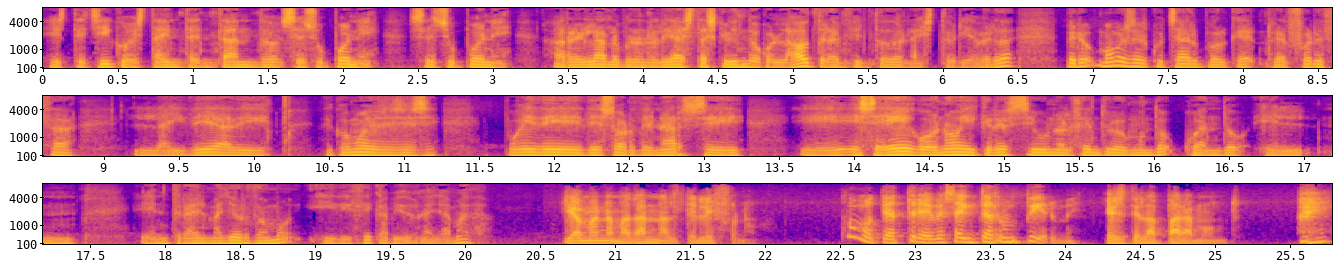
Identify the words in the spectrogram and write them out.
este chico está intentando, se supone, se supone arreglarlo, pero en realidad está escribiendo con la otra, en fin, toda la historia, ¿verdad? Pero vamos a escuchar porque refuerza la idea de, de cómo puede desordenarse eh, ese ego, ¿no? Y creerse uno el centro del mundo cuando él mm, entra el mayordomo y dice que ha habido una llamada. Llaman a Madame al teléfono. ¿Cómo te atreves a interrumpirme? Es de la Paramount. ¿Eh?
